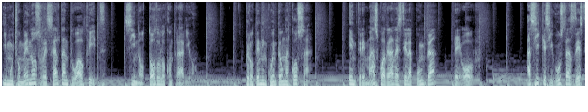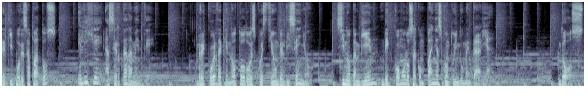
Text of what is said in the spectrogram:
y mucho menos resaltan tu outfit, sino todo lo contrario. Pero ten en cuenta una cosa. Entre más cuadrada esté la punta, peor. Así que si gustas de este tipo de zapatos, elige acertadamente. Recuerda que no todo es cuestión del diseño, sino también de cómo los acompañas con tu indumentaria. 2.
